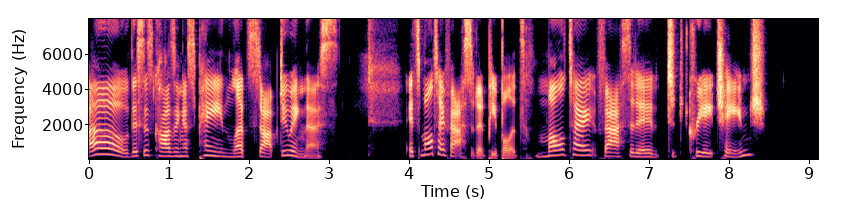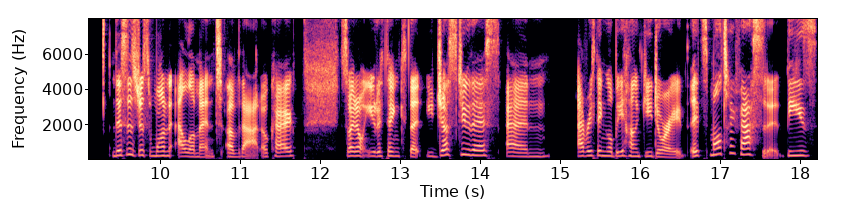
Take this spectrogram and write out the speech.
"Oh, this is causing us pain. Let's stop doing this." It's multifaceted, people. It's multifaceted to create change. This is just one element of that, okay? So I don't want you to think that you just do this and everything will be hunky dory. It's multifaceted. These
